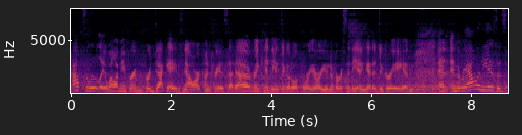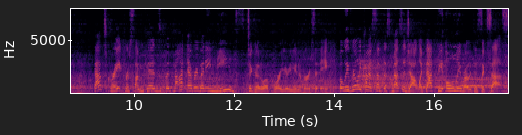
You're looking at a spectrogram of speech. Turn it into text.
Absolutely. Well, I mean, for, for decades now, our country has said every kid needs to go to a four-year university and get a degree, and and and the reality is, is that's great for some kids, but not everybody needs to go to a four-year university. But we've really kind of sent this message out like that's the only road to success.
